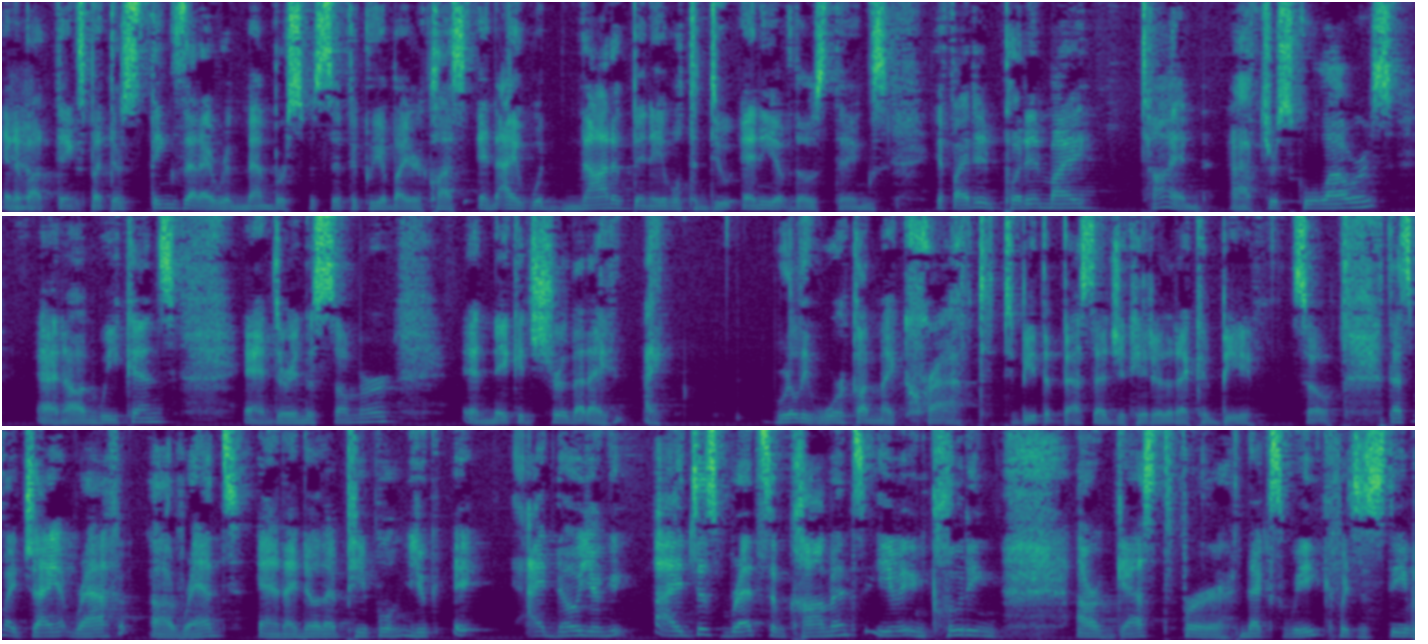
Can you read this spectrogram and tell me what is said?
and yeah. about things, but there's things that I remember specifically about your class. And I would not have been able to do any of those things if I didn't put in my time after school hours and on weekends and during the summer and making sure that I, I really work on my craft to be the best educator that I could be. So that's my giant raf, uh, rant. And I know that people, you, it, I know you're, I just read some comments, even including our guest for next week, which is Steve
